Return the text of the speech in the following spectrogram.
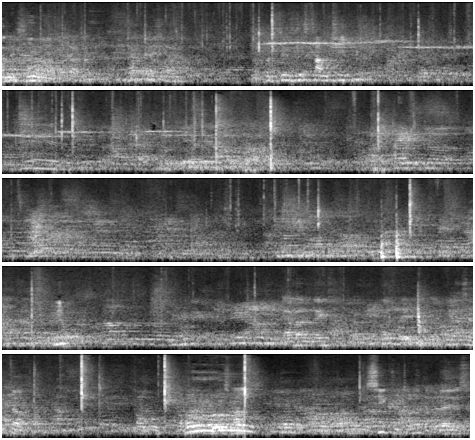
Valentina. Secret, oder? Der Blaze.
